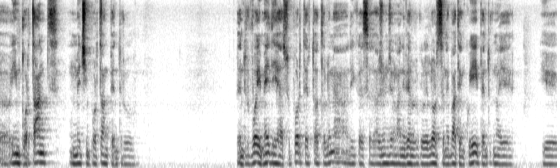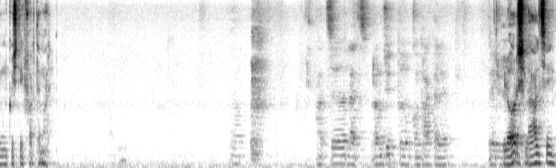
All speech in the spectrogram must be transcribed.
uh, important, un meci important pentru, pentru voi, media, suporteri, toată lumea, adică să ajungem la nivelul lor, să ne batem cu ei, pentru noi e, e un câștig foarte mare. Ați, le-ați prelungit uh, contractele lor și la alții.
